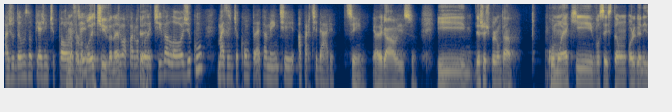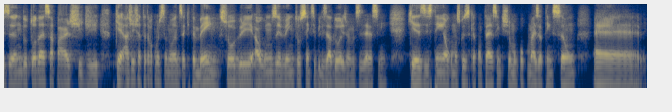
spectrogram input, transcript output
ajudamos no que a gente pode. De uma forma coletiva, né? De uma forma coletiva, lógico, mas a gente é completamente apartidário. Sim, é legal isso. E deixa eu te perguntar, como é que vocês estão organizando toda essa parte de. Porque a gente até estava conversando antes aqui também sobre alguns eventos sensibilizadores, vamos dizer assim. Que existem algumas coisas que acontecem que chamam um pouco mais atenção. É,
